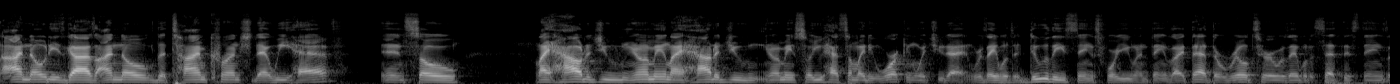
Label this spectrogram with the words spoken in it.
I know these guys. I know the time crunch that we have, and so, like, how did you, you know what I mean? Like, how did you, you know what I mean? So you had somebody working with you that was able to do these things for you and things like that. The realtor was able to set these things.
